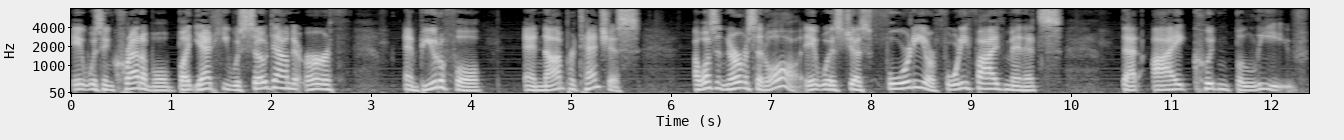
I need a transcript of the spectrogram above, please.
it was incredible, but yet he was so down to earth and beautiful and non pretentious. I wasn't nervous at all. It was just 40 or 45 minutes that I couldn't believe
